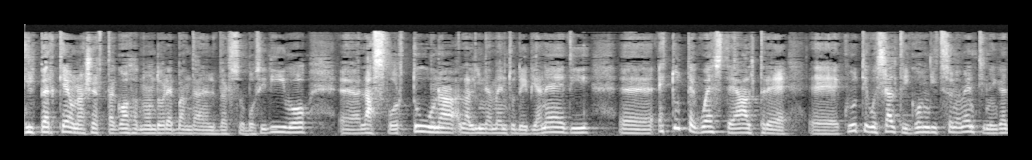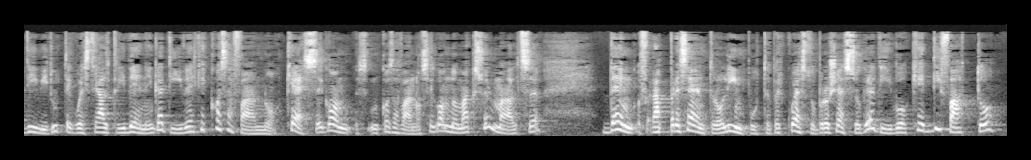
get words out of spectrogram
il perché una certa cosa non dovrebbe andare nel verso positivo, eh, la sfortuna, l'allineamento dei pianeti eh, e tutte queste altre, eh, tutti questi altri condizionamenti negativi, tutte queste altre idee negative, che cosa fanno? Che secondo, cosa fanno? secondo Maxwell Maltz veng- rappresentano l'input per questo processo creativo che di fatto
